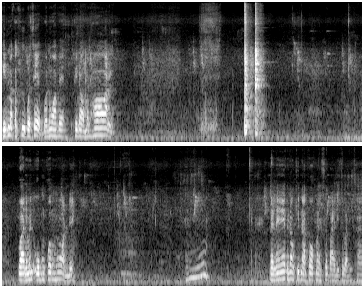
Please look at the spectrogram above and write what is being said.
กินมาก็คือบ่แซ่บบ่นัวแม่พี่น้องมันฮ้อนว่านี่มันอมความร้อนเด้แต่แน่พี่น้องคลิปหน้าพวกใหม่สบายดีสวัสดีครับ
